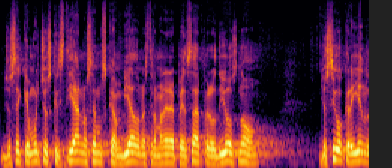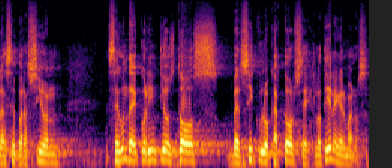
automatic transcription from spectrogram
Yo sé que muchos cristianos hemos cambiado nuestra manera de pensar, pero Dios no. Yo sigo creyendo en la separación. Segunda de Corintios 2, versículo 14. ¿Lo tienen, hermanos?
